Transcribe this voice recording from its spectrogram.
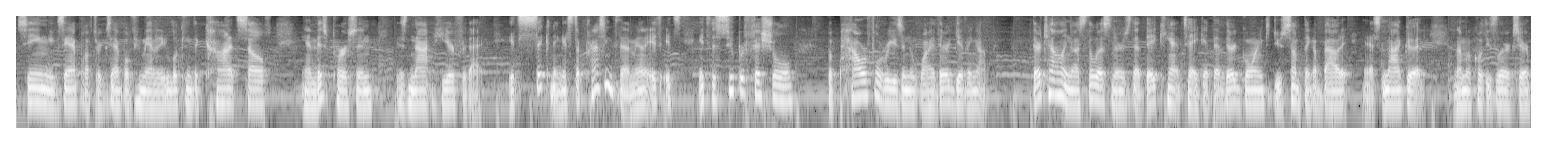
seeing example after example of humanity looking to con itself, and this person is not here for that. It's sickening. It's depressing to them, man. It's it's it's the superficial but powerful reason why they're giving up. They're telling us, the listeners, that they can't take it, that they're going to do something about it, and it's not good. And I'm going to quote these lyrics here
